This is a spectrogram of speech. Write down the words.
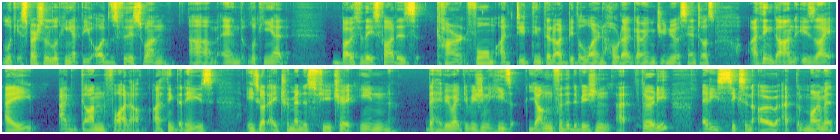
look, especially looking at the odds for this one, um, and looking at both of these fighters' current form, I did think that I'd be the lone holder going Junior Santos. I think Gane is like a a gun fighter. I think that he's he's got a tremendous future in the heavyweight division. He's young for the division at 30 and he's 6 and 0 at the moment.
